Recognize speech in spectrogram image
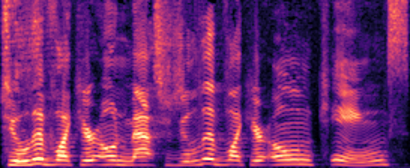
to live like your own masters, to live like your own kings,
